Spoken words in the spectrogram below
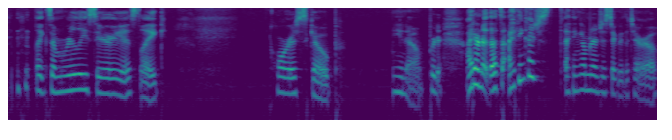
like some really serious like horoscope you know i don't know that's i think i just i think i'm gonna just stick with the tarot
